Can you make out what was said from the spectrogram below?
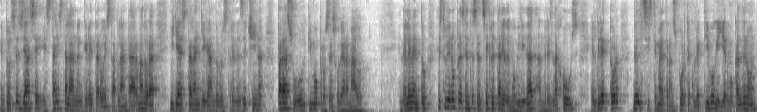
Entonces ya se está instalando en Querétaro esta planta armadora y ya estarán llegando los trenes de China para su último proceso de armado. En el evento estuvieron presentes el secretario de Movilidad Andrés Lajous, el director del Sistema de Transporte Colectivo Guillermo Calderón,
